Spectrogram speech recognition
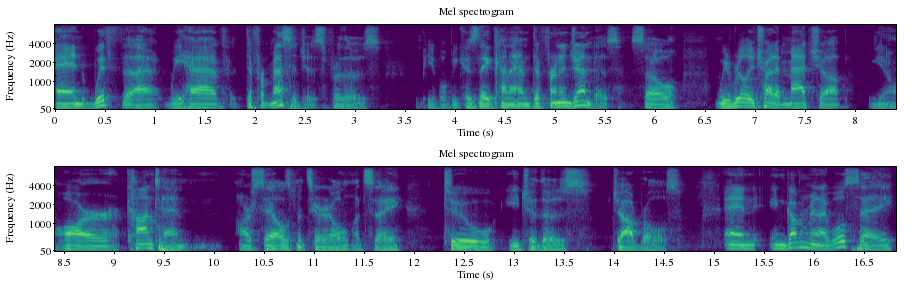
And with that, we have different messages for those people because they kind of have different agendas. So we really try to match up, you know, our content, our sales material, let's say, to each of those job roles. And in government, I will say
